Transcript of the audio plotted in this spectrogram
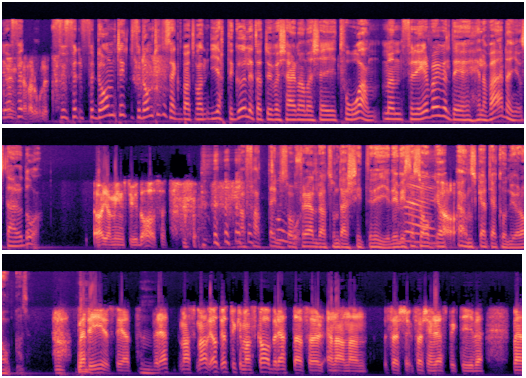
det är inte så jävla roligt. för, för, för, de tyck, för de tyckte säkert bara att det var jättegulligt att du var kär i en annan tjej i tvåan. Men för er var ju väl det hela världen just där och då? Ja, jag minns det ju idag så att... Jag fattar inte som förälder att sånt där sitter i. Det är vissa saker jag önskar att jag kunde göra om. Alltså. Men det är just det att berätt, man, man, jag, jag tycker man ska berätta för en annan, för, för sin respektive. Men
